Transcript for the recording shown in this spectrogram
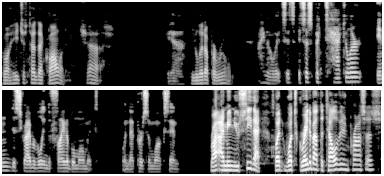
well, he just had that quality. Just Yeah. he lit up a room. I know. It's it's it's a spectacular, indescribable, indefinable moment when that person walks in. Right? I mean, you see that. But what's great about the television process,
